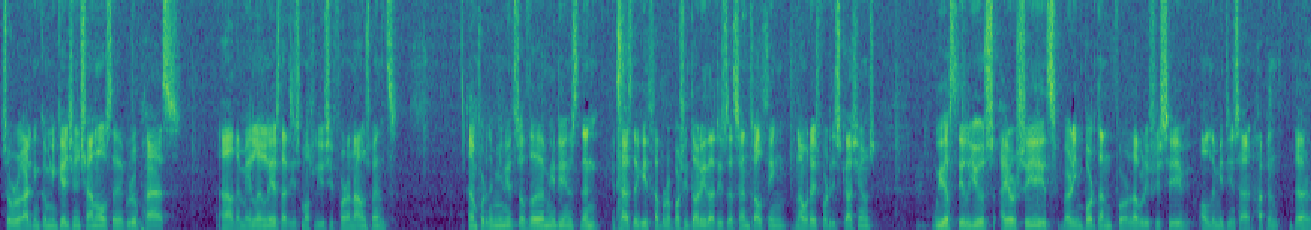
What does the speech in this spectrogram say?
So regarding communication channels, the group has uh, the mailing list that is mostly used for announcements, and for the minutes of the meetings, then it has the GitHub repository, that is the central thing nowadays for discussions. We still use IRC, it's very important for W3C, all the meetings are happen there.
